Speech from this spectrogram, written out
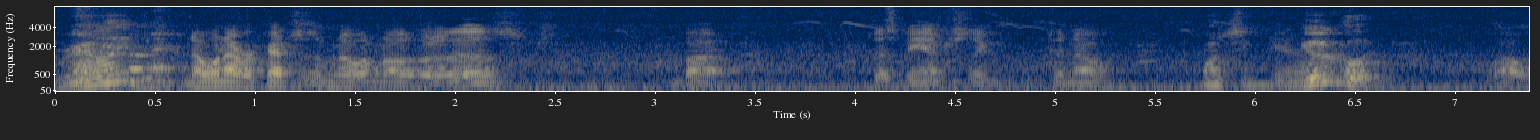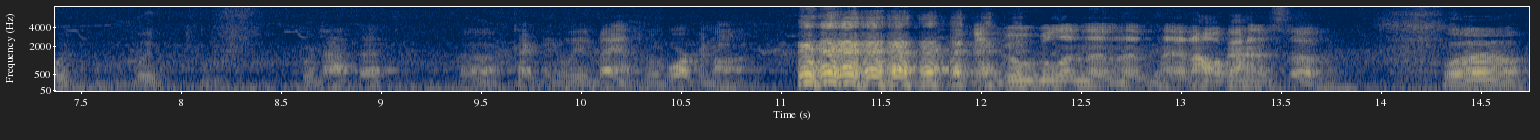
Really? No one ever catches them, no one knows what it is, but just be interesting to know. Why don't Yeah. you Google it? Well, we, we, we're not that, uh, technically advanced, we're working on it. We've been Googling and, and, and all kind of stuff. Wow.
